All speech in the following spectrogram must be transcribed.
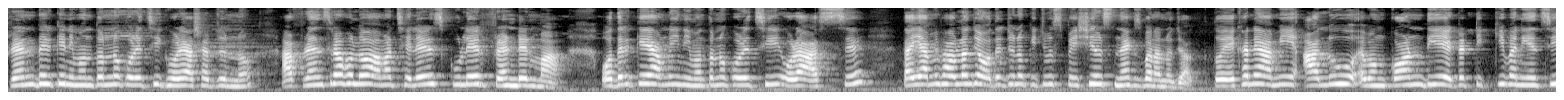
ফ্রেন্ডদেরকে নিমন্ত্রণ করেছি ঘরে আসার জন্য। আর ফ্রেন্ডসরা হলো আমার ছেলের স্কুলের ফ্রেন্ডের মা। ওদেরকে আমি নিমন্ত্রণ করেছি, ওরা আসছে। তাই আমি ভাবলাম যে ওদের জন্য কিছু স্পেশাল স্ন্যাক্স বানানো যাক। তো এখানে আমি আলু এবং কর্ন দিয়ে একটা টিক্কি বানিয়েছি।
